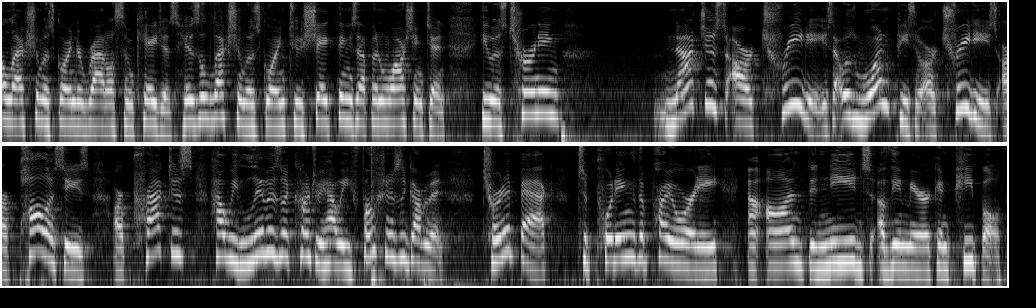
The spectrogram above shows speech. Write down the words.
election was going to rattle some cages. His election was going to shake things up in Washington. He was turning not just our treaties, that was one piece of our treaties, our policies, our practice, how we live as a country, how we function as a government, turn it back to putting the priority uh, on the needs of the American people,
